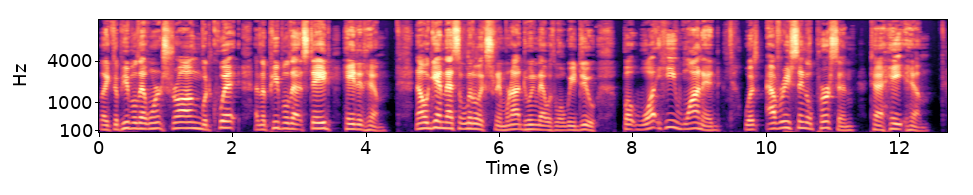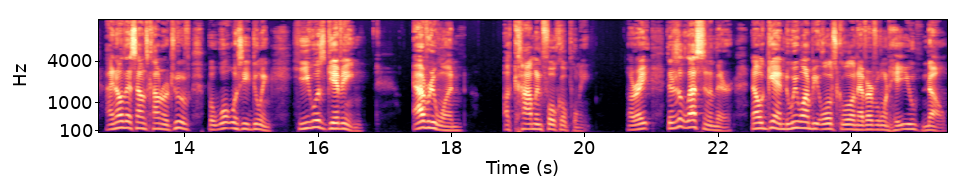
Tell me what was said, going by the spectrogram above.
Like the people that weren't strong would quit, and the people that stayed hated him. Now, again, that's a little extreme. We're not doing that with what we do. But what he wanted was every single person to hate him. I know that sounds counterintuitive, but what was he doing? He was giving everyone a common focal point. All right? There's a lesson in there. Now, again, do we want to be old school and have everyone hate you? No.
